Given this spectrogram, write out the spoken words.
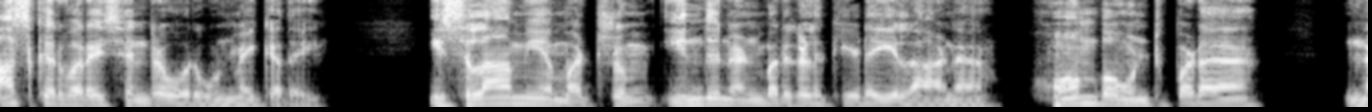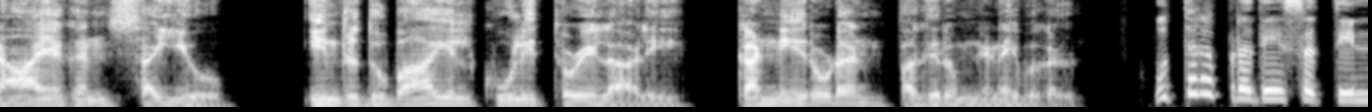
ஆஸ்கர் வரை சென்ற ஒரு உண்மை கதை இஸ்லாமிய மற்றும் இந்து நண்பர்களுக்கு இடையிலான ஹோம்பவுண்ட் பட நாயகன் சையூப் இன்று துபாயில் கூலித் தொழிலாளி கண்ணீருடன் பகிரும் நினைவுகள். உத்தரப்பிரதேசத்தின்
